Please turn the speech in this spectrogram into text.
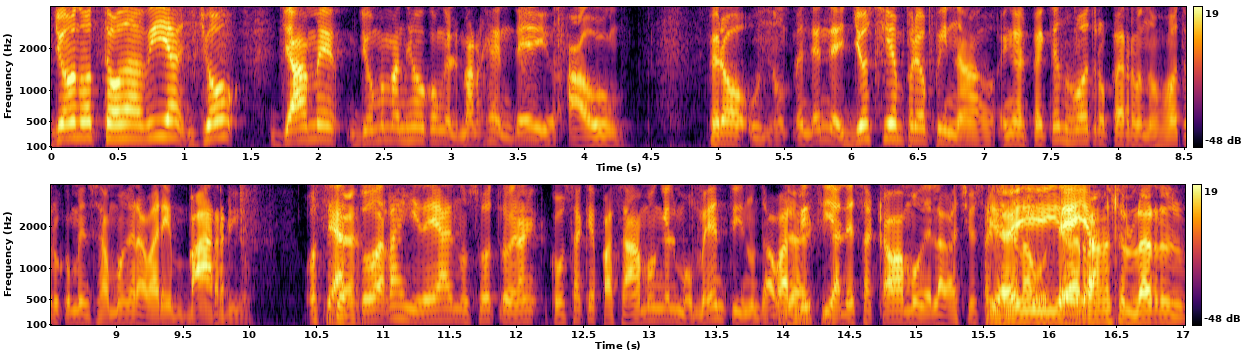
yo no todavía, yo ya me, yo me manejo con el margen de ellos, aún. Pero uno, ¿me entiendes? Yo siempre he opinado, en el PEC de nosotros, perro, nosotros comenzamos a grabar en barrio. O sea, todas las ideas de nosotros eran cosas que pasábamos en el momento y nos daba Ya, risa y ya. le sacábamos de la gaseosa Y de la ahí botella. agarraban el celular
